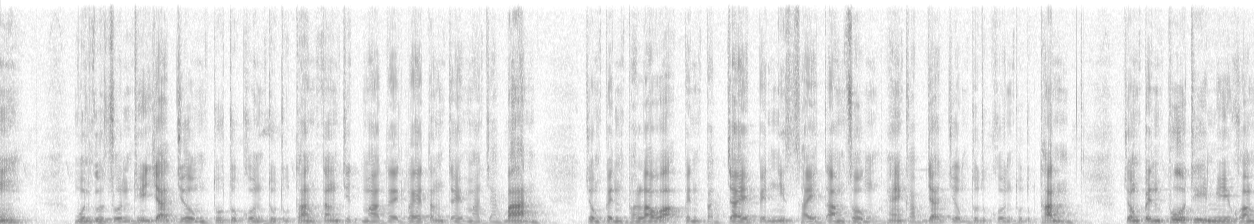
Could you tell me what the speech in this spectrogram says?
งฆ์ บุญกุศลที่ญาติโยมทุกๆคนทุกๆท่านตั้งจิตมาแต่ไกลตั้งใจมาจากบ้าน จงเป็นพลวะเป็นปัจจัยเป็นนิสัยตามทรงให้กับญาติโยมทุกๆคนทุกๆท่าน จงเป็นผู้ที่มีความ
